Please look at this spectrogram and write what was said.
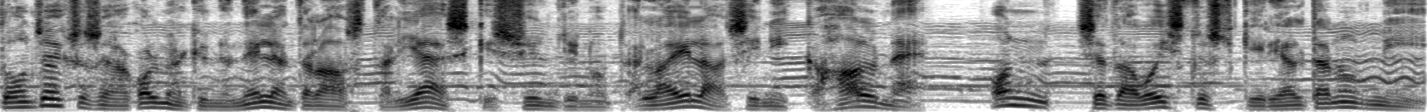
tuhande üheksasaja kolmekümne neljandal aastal Jääskis sündinud Laila Sinika Halme on seda võistlust kirjeldanud nii.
